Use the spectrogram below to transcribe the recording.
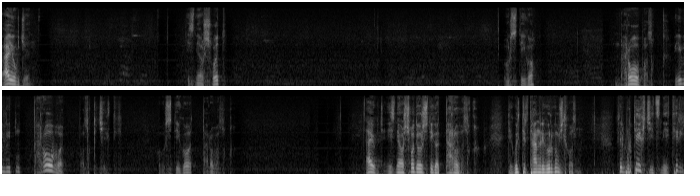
За юу гэж байна? Эзний оршихуйд өөрсдийгөө даруй болго. Библи бидэнд даруй болго гэж хэлдэг. Өөрсдийгөө даруй болго. За юу гэж байна? Эзний оршихуйд өөрсдийгөө даруй болго. Тэгвэл тэр та нарыг өргөмжлөх болно. Тэр бүтээгч эзний тэр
